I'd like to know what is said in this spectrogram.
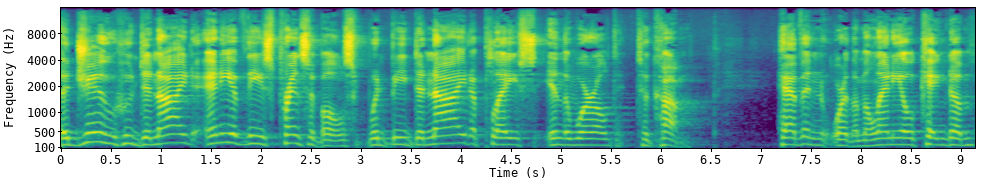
a Jew who denied any of these principles would be denied a place in the world to come heaven or the millennial kingdom,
